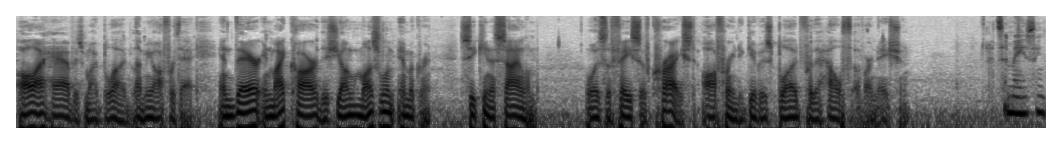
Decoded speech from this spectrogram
All I have is my blood. Let me offer that. And there in my car, this young Muslim immigrant seeking asylum was the face of Christ offering to give his blood for the health of our nation. It's amazing.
